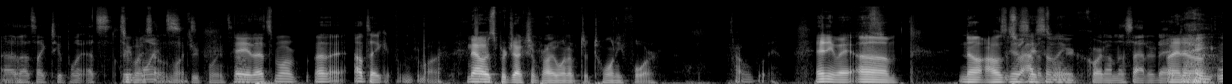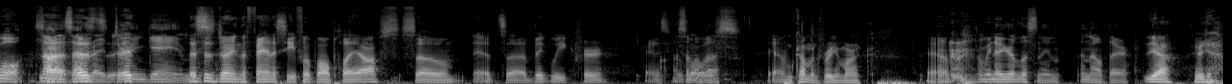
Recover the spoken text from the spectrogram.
Uh, that's like two point. That's three 2.7 points. points. Three points. Hey, that's more. Uh, I'll take it from Jamar. now his projection probably went up to 24. Probably. Anyway, um, no, I was That's gonna say happens when something. we record on a Saturday. I know. During, well, Sorry, not on a Saturday. this- during games. This is during the fantasy football playoffs, so it's a big week for fantasy football. some of us. Yeah, I'm coming for you, Mark. yeah. And we know you're listening and out there. Yeah. Yeah.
